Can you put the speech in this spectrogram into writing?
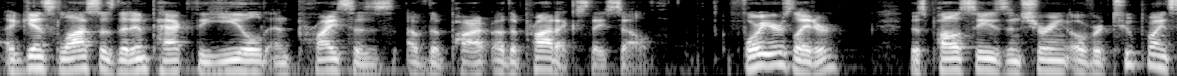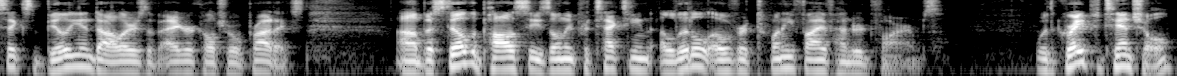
against losses that impact the yield and prices of the, par- of the products they sell. Four years later, this policy is insuring over $2.6 billion of agricultural products, uh, but still the policy is only protecting a little over 2,500 farms. With great potential,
